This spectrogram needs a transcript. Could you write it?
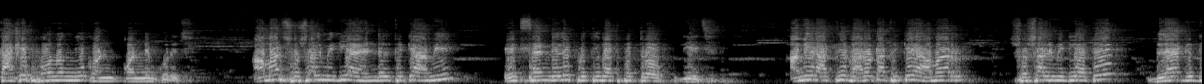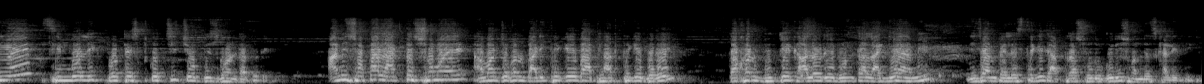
তাকে ফোন অন দিয়ে কন্ডেম করেছি? আমার সোশ্যাল মিডিয়া হ্যান্ডেল থেকে আমি এক্স হ্যান্ডেলে প্রতিবাদপত্র দিয়েছি। আমি রাত্রি বারোটা থেকে আমার সোশ্যাল মিডিয়াতে ব্ল্যাক দিয়ে সিম্বলিক প্রোটেস্ট করছি চব্বিশ ঘণ্টা ধরে। আমি সকাল আটটার সময় আমার যখন বাড়ি থেকে বা ফ্ল্যাট থেকে বেরোই, তখন বুকে কালো রেবনটা লাগিয়ে আমি নিজাম প্যালেস থেকে যাত্রা শুরু করি সন্দেশখালির দিকে।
